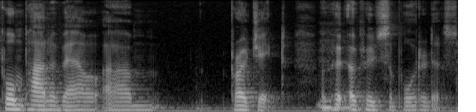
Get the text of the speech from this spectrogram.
form part of our um, project of, who, of who supported us.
